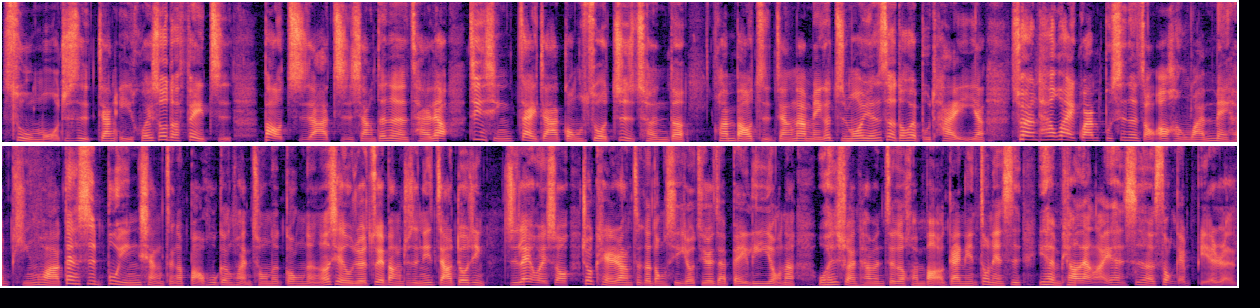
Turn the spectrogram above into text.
塑膜，就是将已回收的废纸、报纸啊、纸箱等等的材料进行再加工所制成的环保纸浆，那每个纸膜颜色都会不太一样。虽然它外观不是那种哦很完美、很平滑，但是不影响整个保护跟缓冲的功能。而且我觉得最棒就是你只要丢进纸类回收，就可以让这个东西有机会再被利用。那我很喜欢他们这个环保的概念，重点是也很漂亮啦，也很适合送给别人。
